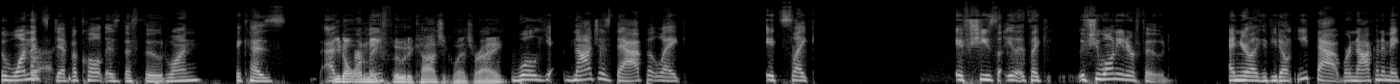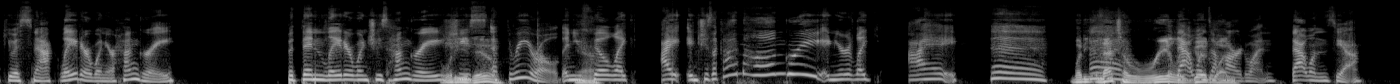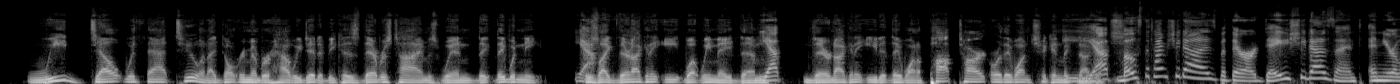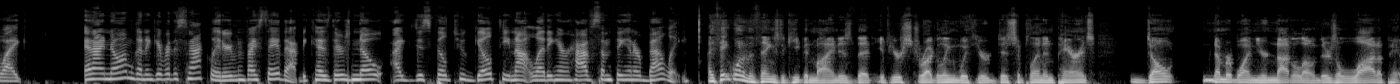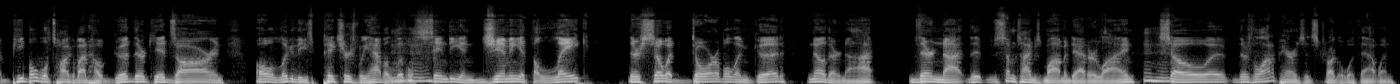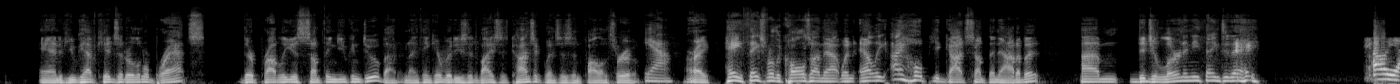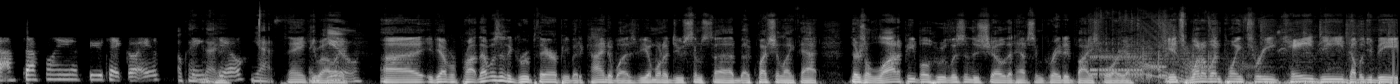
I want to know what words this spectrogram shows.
The one that's difficult is the food one because uh, You don't want to make food a consequence, right? Well, yeah, not just that, but like, it's like if she's, it's like if she won't eat her food, and you're like, if you don't eat that, we're not going to make you a snack later when you're hungry. But then later when she's hungry, What she's a three year old, and you Yeah. feel like I, and she's like, I'm hungry, and you're like, I. Uh, What do you, that's a really that good one's a one. hard one. That one's yeah. we dealt with that too, and I don't remember how we did it because there was times when they, they wouldn't eat. Yeah. It was like they're not going to eat what we made them. Yep. They're not going to eat it. They want a pop tart or they want chicken McNuggets. Yep. Most of the time she does, but there are days she doesn't. And you're like, and I know I'm going to give her the snack later, even if I say that, because there's no, I just feel too guilty not letting her have something in her belly. I think one of the things to keep in mind is that if you're struggling with your discipline and parents, don't. Number one, you're not alone. There's a lot of people will talk about how good their kids are, and oh, look at these pictures. We have a little Cindy and Jimmy at the lake. They're so adorable and good. No, they're not. They're not. Sometimes mom and dad are lying. So uh, there's a lot of parents that struggle with that one. And if you have kids that are little brats, there probably is something you can do about it. And I think everybody's advice is consequences and follow through. Yeah. All right. Hey, thanks for the calls on that one. Ellie, I hope you got something out of it. Um, did you learn anything today? Oh yeah, definitely a few takeaways. Okay. Thank good. you. Yes. Thank you, Ellie. Uh, if you have a problem, that wasn't a group therapy, but it kind of was. If you want to do some uh, a question like that, there's a lot of people who listen to the show that have some great advice for you. It's 101.3 KDWB.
